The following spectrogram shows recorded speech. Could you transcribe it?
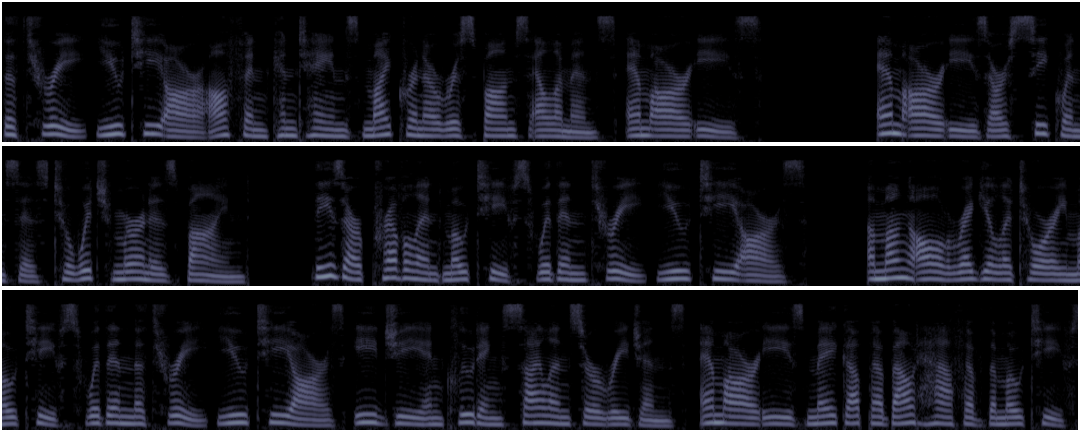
The 3 UTR often contains microRNA response elements MREs. MREs are sequences to which miRNAs bind. These are prevalent motifs within 3 UTRs. Among all regulatory motifs within the three UTRs e.g. including silencer regions, MREs make up about half of the motifs.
